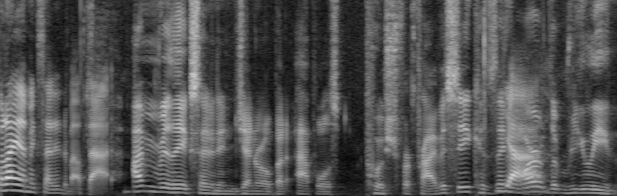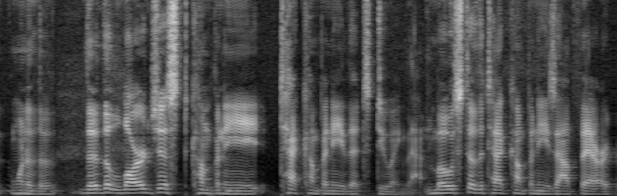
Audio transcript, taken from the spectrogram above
But I am excited about that. I'm really excited in general about Apple's push for privacy because they Yeah. are the really one of the they're the largest company tech company that's doing that. Most of the tech companies out there are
